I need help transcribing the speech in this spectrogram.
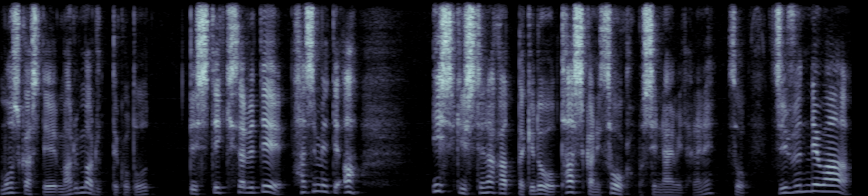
もしかして〇〇ってことって指摘されて初めてあ意識してなかったけど確かにそうかもしれないみたいなねそう自分では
